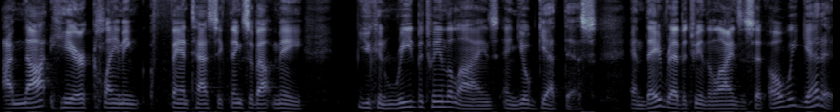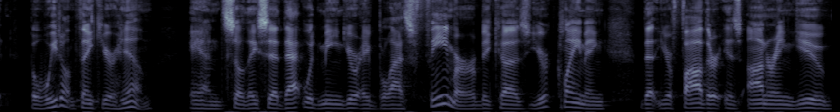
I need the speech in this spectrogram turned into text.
I'm not here claiming fantastic things about me. You can read between the lines and you'll get this. And they read between the lines and said, Oh, we get it, but we don't think you're him. And so they said that would mean you're a blasphemer because you're claiming that your Father is honoring you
